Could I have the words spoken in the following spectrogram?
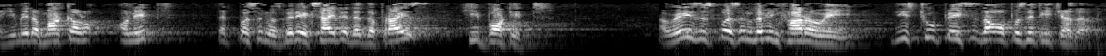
He made a marker on it. That person was very excited at the price. He bought it. Now where is this person living far away? These two places are opposite each other.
